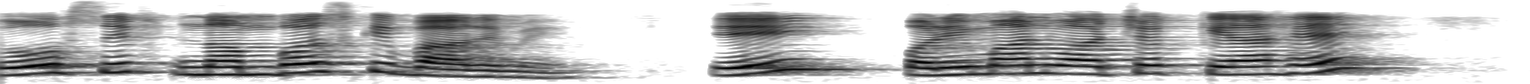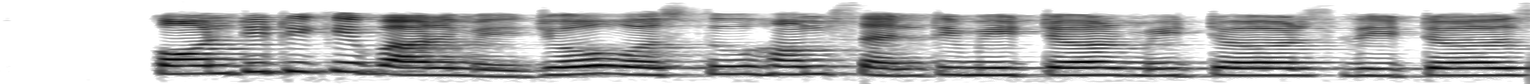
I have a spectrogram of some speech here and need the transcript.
तो सिर्फ़ नंबर्स के बारे में। ये परिमाणवाचक क्या है? क्वांटिटी के बारे में, जो वस्तु हम सेंटीमीटर मीटर्स लीटर्स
